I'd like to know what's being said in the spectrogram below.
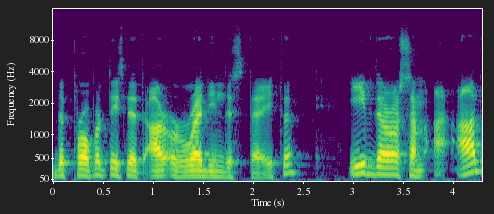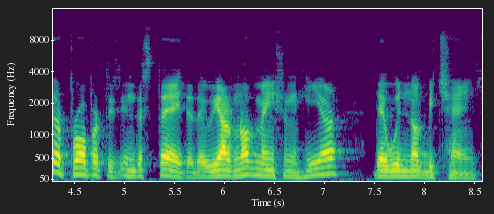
the properties that are already in the state. If there are some other properties in the state that we are not mentioning here they will not be changed.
